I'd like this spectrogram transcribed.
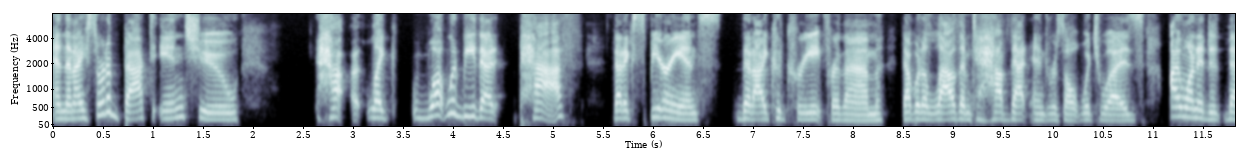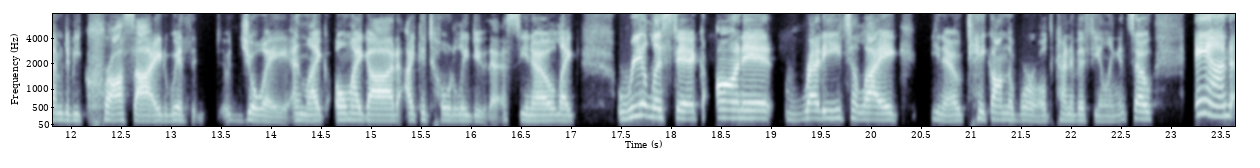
And then I sort of backed into how uh, like what would be that path, that experience that I could create for them that would allow them to have that end result, which was I wanted them to be cross eyed with joy and like, oh my God, I could totally do this, you know, like realistic, on it, ready to like you know, take on the world kind of a feeling. And so, and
